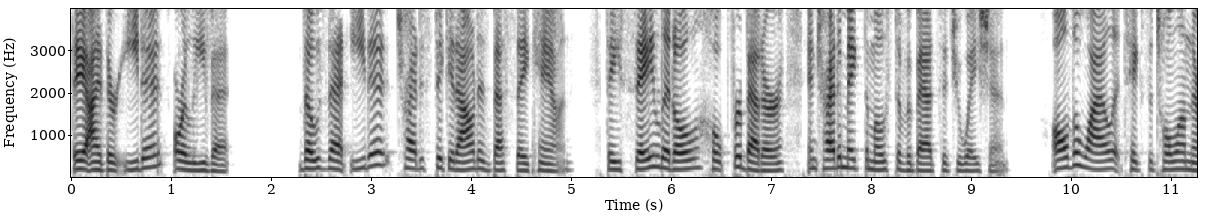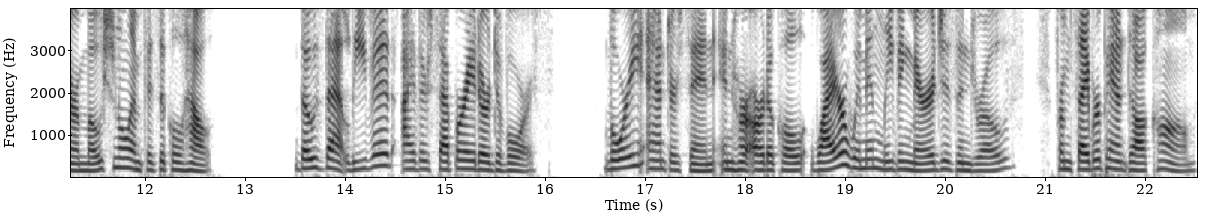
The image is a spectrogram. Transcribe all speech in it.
they either eat it or leave it. Those that eat it try to stick it out as best they can. They say little, hope for better, and try to make the most of a bad situation. All the while, it takes a toll on their emotional and physical health. Those that leave it either separate or divorce. Laurie Anderson, in her article, Why Are Women Leaving Marriages in Droves? from cyberparent.com,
